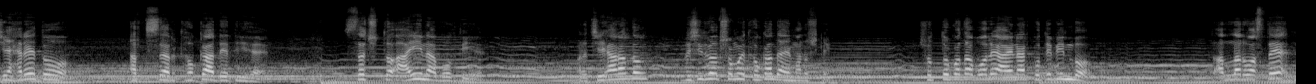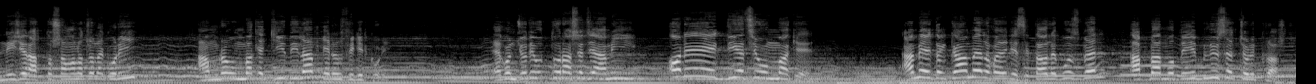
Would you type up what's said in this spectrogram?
চেহারে তো আকসর ধোকা দেতি হ্যায় সচ তো আইনা বলতি হ্যায় মানে চেহারা তো বেশিরভাগ সময় ধোকা দেয় মানুষকে সত্য কথা বলে আয়নার প্রতিবিম্ব আল্লাহর ওয়াস্তে নিজের আত্মসমালোচনা করি আমরা উম্মাকে কি দিলাম এটার ফিকির করি। এখন যদি উত্তর আসে যে আমি অনেক দিয়েছি উম্মাকে, আমি একদম কামেল হয়ে গেছি, তাহলে বুঝবেন আপনার মধ্যে ইবলিসের চরিত্র আসছে।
